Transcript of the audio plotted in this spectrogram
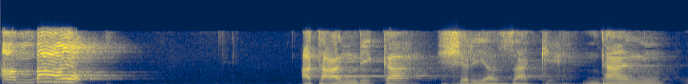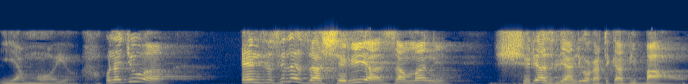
ambao ataandika sheria zake ndani ya moyo. Unajua enzi zile za sheria zamani sheria ziliandikwa katika vibao.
